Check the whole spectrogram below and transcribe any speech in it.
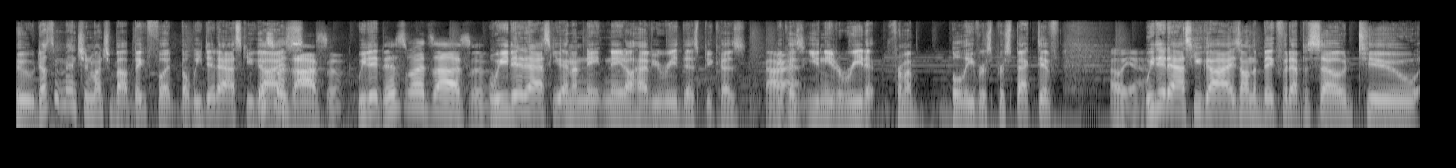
who doesn't mention much about Bigfoot, but we did ask you guys. this was awesome. We did This one's awesome. We did ask you, and Nate, Nate, I'll have you read this because All because right. you need to read it from a believer's perspective. Oh yeah. We did ask you guys on the Bigfoot episode to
